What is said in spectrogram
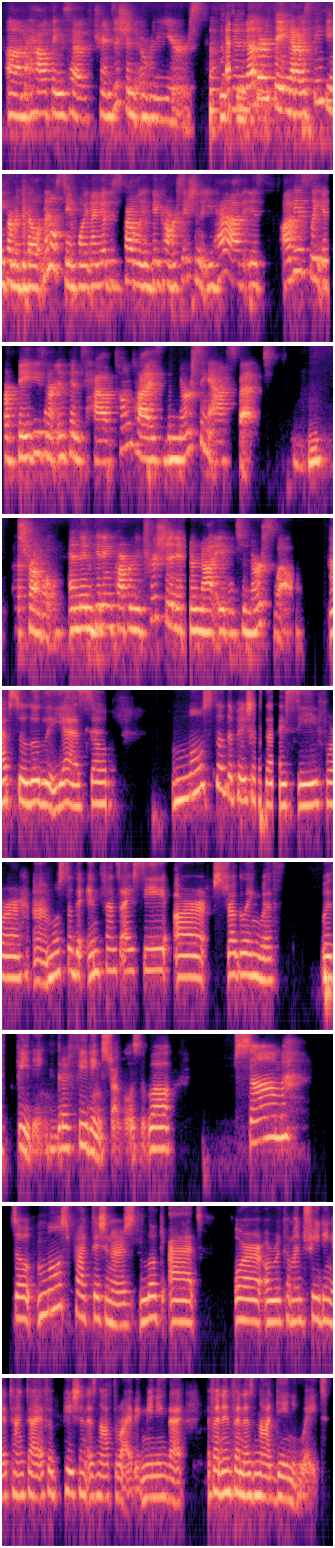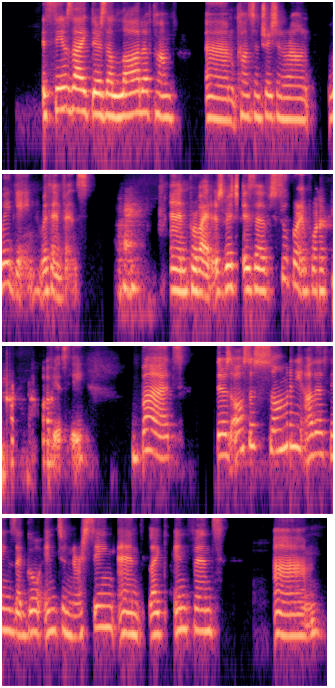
um, how things have transitioned over the years. And another thing that I was thinking from a developmental standpoint, and I know this is probably a big conversation that you have, is obviously if our babies and our infants have tongue ties, the nursing aspect mm-hmm. Struggle, and then getting proper nutrition if they're not able to nurse well. Absolutely, yes. So most of the patients that I see for uh, most of the infants I see are struggling with with feeding, their feeding struggles. Well, some, so most practitioners look at or, or recommend treating a tongue tie if a patient is not thriving, meaning that if an infant is not gaining weight. It seems like there's a lot of com, um, concentration around weight gain with infants. Okay. And providers, which is a super important part, obviously. But there's also so many other things that go into nursing and like infant um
